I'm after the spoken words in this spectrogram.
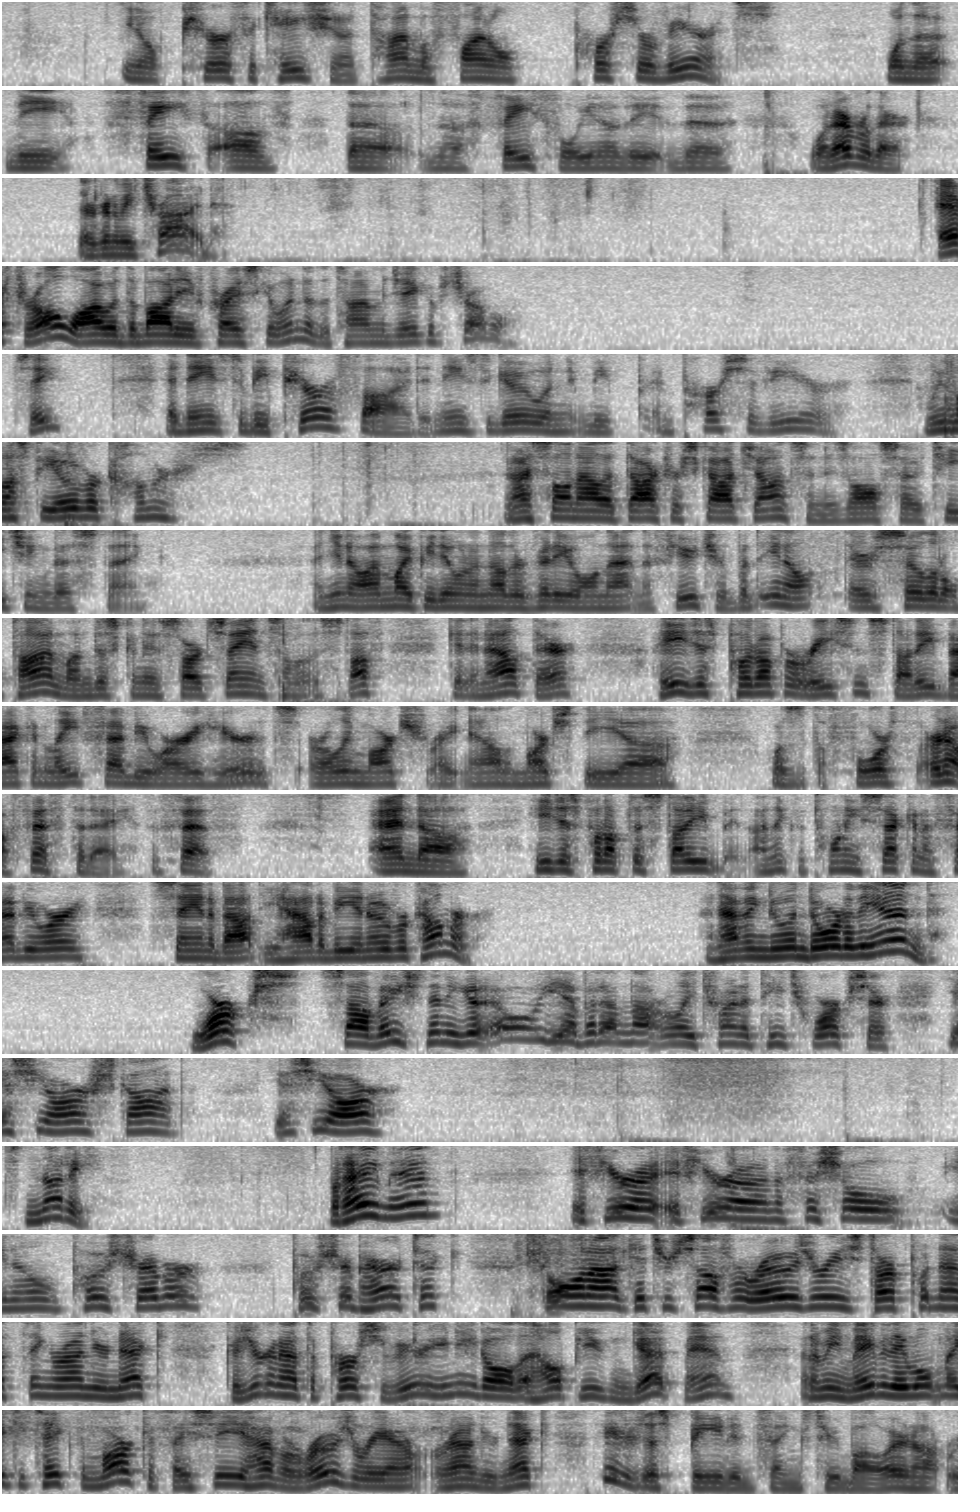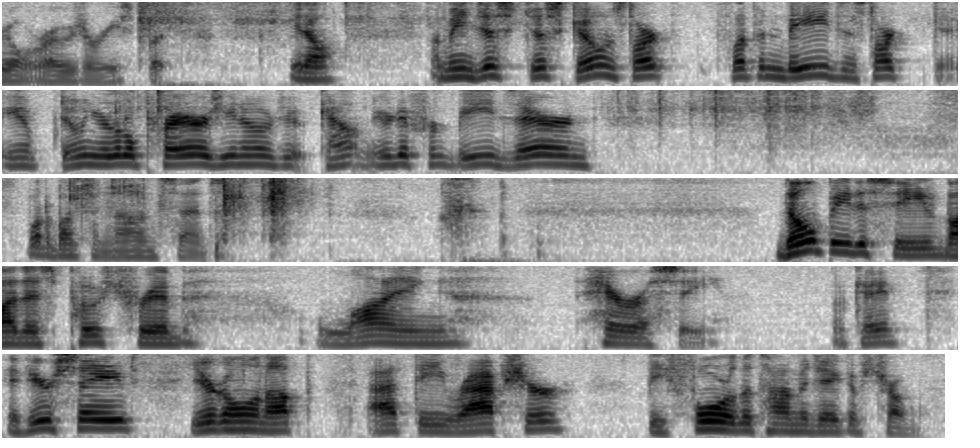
you know, purification, a time of final perseverance when the, the faith of the, the faithful, you know, the, the whatever they're, they're going to be tried. After all, why would the body of Christ go into the time of Jacob's trouble? See? It needs to be purified. It needs to go and be and persevere. We must be overcomers. And I saw now that Dr. Scott Johnson is also teaching this thing. And you know, I might be doing another video on that in the future, but you know, there's so little time. I'm just going to start saying some of this stuff, getting out there. He just put up a recent study back in late February here. It's early March right now. The March the uh, was it the fourth or no fifth today, the fifth, and uh, he just put up this study. I think the 22nd of February, saying about you how to be an overcomer and having to endure to the end. Works salvation. Then he goes, oh yeah, but I'm not really trying to teach works there. Yes, you are, Scott. Yes, you are. It's nutty. But hey, man, if you're a, if you're an official, you know, post-tribber, post-trib heretic, go on out, get yourself a rosary, start putting that thing around your neck, because you're going to have to persevere. You need all the help you can get, man. And I mean, maybe they won't make you take the mark if they see you have a rosary around your neck. These are just beaded things too, by the way. They're not real rosaries, but you know, I mean, just just go and start flipping beads and start you know doing your little prayers. You know, counting your different beads there and what a bunch of nonsense. Don't be deceived by this post trib lying heresy. Okay? If you're saved, you're going up at the rapture before the time of Jacob's trouble.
